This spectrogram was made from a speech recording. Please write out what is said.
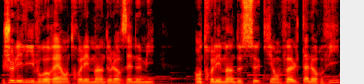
Je les livrerai entre les mains de leurs ennemis, entre les mains de ceux qui en veulent à leur vie,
